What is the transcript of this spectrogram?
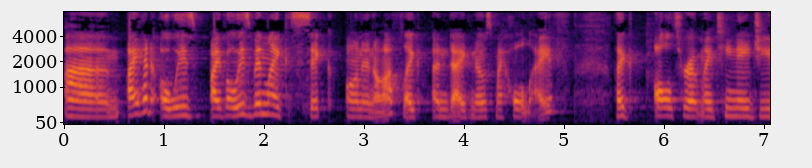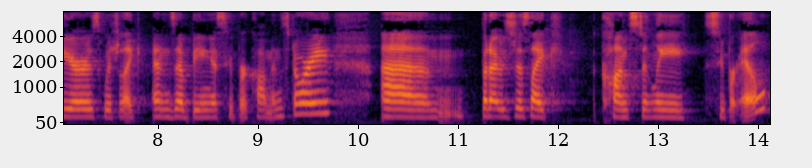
um, I had always I've always been like sick on and off, like undiagnosed my whole life. Like all throughout my teenage years, which like ends up being a super common story. Um, but I was just like constantly super ill.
